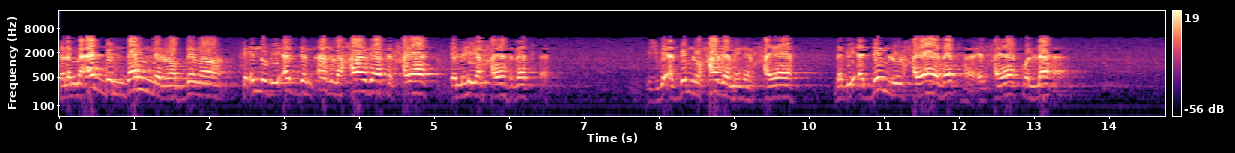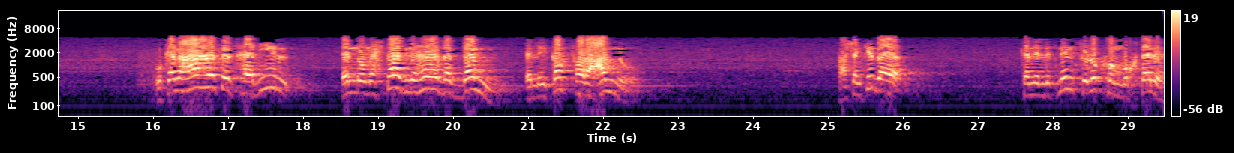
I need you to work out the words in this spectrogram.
فلما قدم دم لربنا كأنه بيقدم أغلى حاجة في الحياة اللي هي الحياة ذاتها. مش بيقدم له حاجة من الحياة ده بيقدم له الحياة ذاتها الحياة كلها. وكان عاهز هابيل إنه محتاج لهذا الدم اللي يكفر عنه. عشان كده كان الاتنين سلوكهم مختلف.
